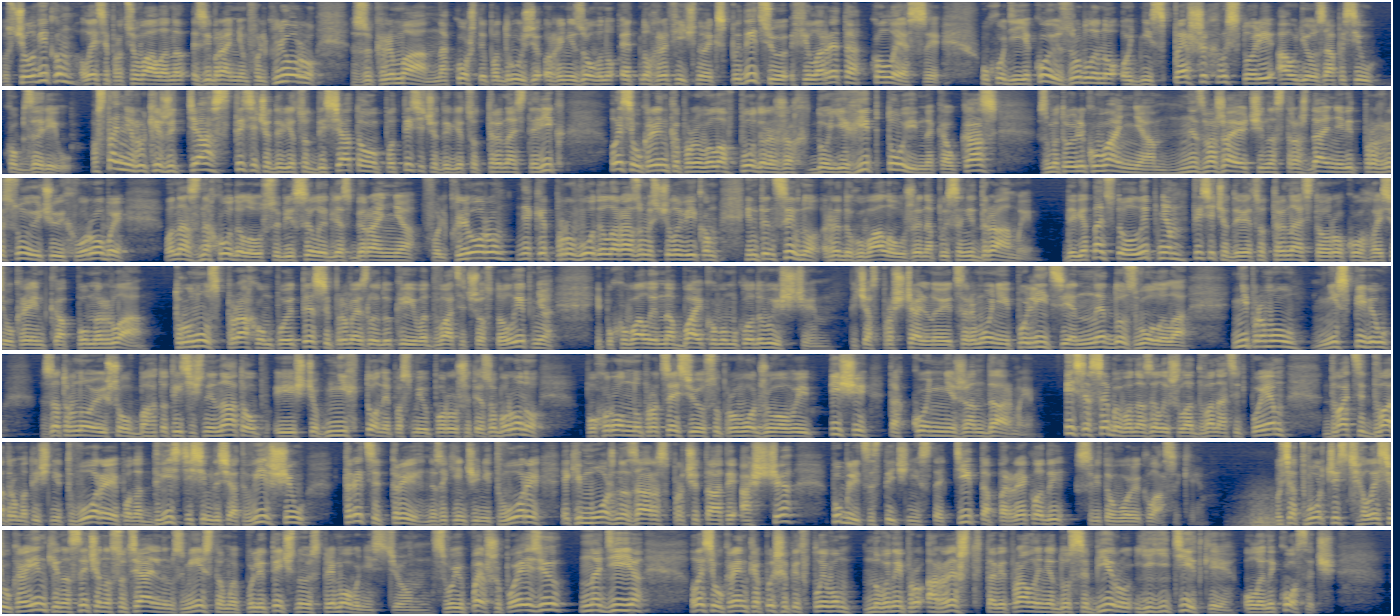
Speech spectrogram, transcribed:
З чоловіком Леся працювала над зібранням фольклору. Зокрема, на кошти подружжя організовано етнографічну експедицію Філарета Колеси, у ході якої зроблено одні з перших в історії аудіозаписів кобзарів. Останні роки життя з 1910 по 1913 рік Леся Українка провела в подорожах до Єгипту і на Кавказ з метою лікування, незважаючи на страждання від прогресуючої хвороби, вона знаходила у собі сили для збирання фольклору, яке проводила разом із чоловіком, інтенсивно редагувала уже написані драми. 19 липня 1913 року Леся Українка померла. Труну з прахом поетеси привезли до Києва 26 липня і поховали на байковому кладовищі. Під час прощальної церемонії поліція не дозволила ні промов, ні співів. За труною йшов багатотисячний натовп, і щоб ніхто не посмів порушити заборону, похоронну процесію супроводжував і піші та конні жандарми. Після себе вона залишила 12 поем, 22 драматичні твори, понад 270 віршів, 33 незакінчені твори, які можна зараз прочитати, а ще публіцистичні статті та переклади світової класики. Уся творчість Лесі Українки насичена соціальним змістом і політичною спрямованістю. Свою першу поезію Надія Леся Українка пише під впливом новини про арешт та відправлення до Сибіру її тітки Олени Косач.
